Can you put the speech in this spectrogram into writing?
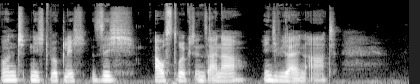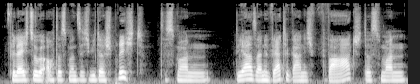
und nicht wirklich sich ausdrückt in seiner individuellen Art. Vielleicht sogar auch, dass man sich widerspricht, dass man ja, seine Werte gar nicht wahrt, dass man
